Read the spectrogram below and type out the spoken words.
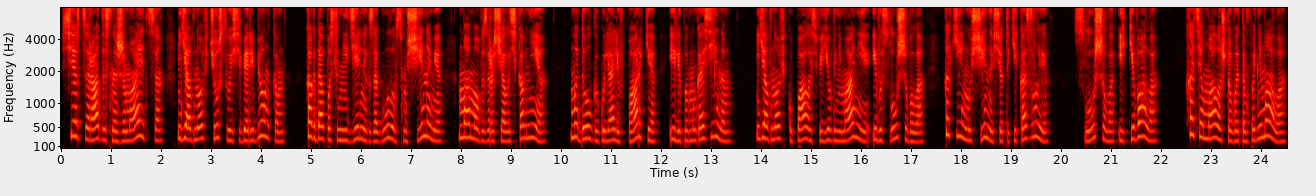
Сердце радостно сжимается, я вновь чувствую себя ребенком, когда после недельных загулов с мужчинами мама возвращалась ко мне. Мы долго гуляли в парке или по магазинам. Я вновь купалась в ее внимании и выслушивала – какие мужчины все-таки козлы. Слушала и кивала, хотя мало что в этом понимала.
